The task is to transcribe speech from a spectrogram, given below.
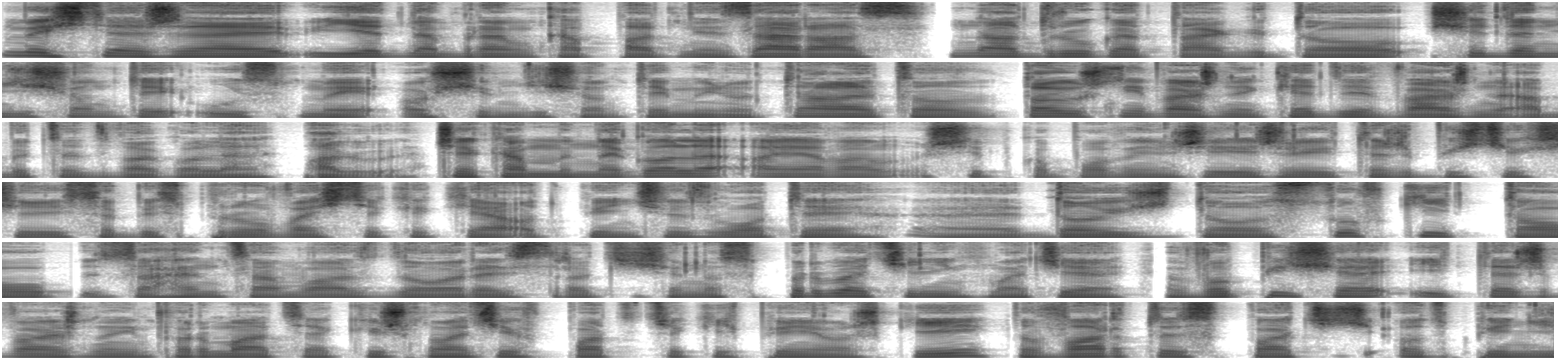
Myślę, że jedna bramka padnie zaraz, na druga tak do 78-80 minuty, ale to, to już nieważne kiedy, ważne, aby te dwa gole padły. Czekamy na gole, a ja wam szybko powiem, że jeżeli też byście chcieli sobie spróbować, tak jak ja, od 5 zł e, dojść do stówki, to zachęcam was do rejestracji się na Superbecie, link macie w opisie i też ważna informacja, jak już macie wpłacić jakieś pieniążki, to warto jest wpłacić od 50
